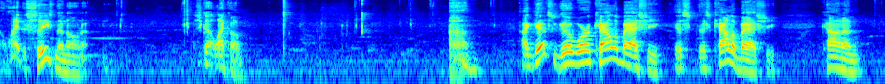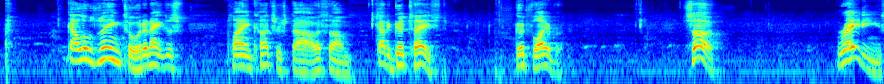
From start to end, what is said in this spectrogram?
I like the seasoning on it. It's got like a, I guess a good word, calabashy. It's it's calabashy, kind of got a little zing to it. It ain't just plain country style. It's um got a good taste, good flavor. So, ratings.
